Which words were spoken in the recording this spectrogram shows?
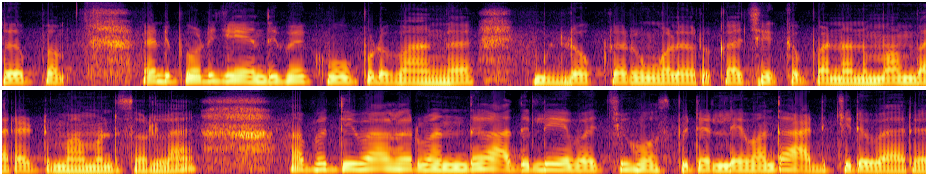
கேட்போம் ரெண்டு போட்டு ஜெயந்தி போய் கூப்பிடுவாங்க. இப்படி டாக்டர் உங்களை ஒருக்கா செக்அப் பண்ணணுமா? வரட்டுமாமன்னு சொல்ல. அப்போ திவாகர் வந்து அதுலேயே வச்சு ஹாஸ்பிட்டல்லே வந்து அடிச்சிடுவார்.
